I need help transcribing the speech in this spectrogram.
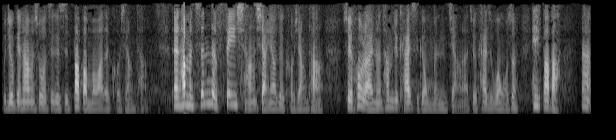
我就跟他们说这个是爸爸妈妈的口香糖，但他们真的非常想要这个口香糖，所以后来呢，他们就开始跟我们讲了，就开始问我说：“嘿，爸爸，那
